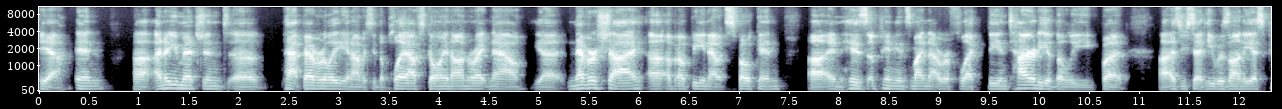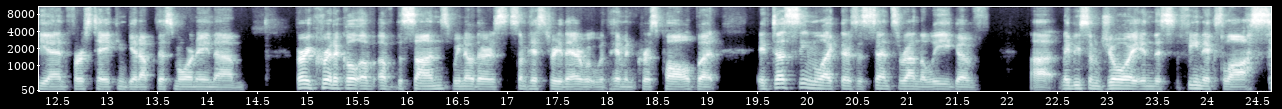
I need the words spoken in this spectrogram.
Yeah, and uh, I know you mentioned uh, Pat Beverley and obviously the playoffs going on right now. Yeah, never shy uh, about being outspoken, uh, and his opinions might not reflect the entirety of the league. But uh, as you said, he was on ESPN First Take and Get Up this morning. Um, very critical of, of the Suns. We know there's some history there with, with, him and Chris Paul, but it does seem like there's a sense around the league of uh, maybe some joy in this Phoenix loss.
